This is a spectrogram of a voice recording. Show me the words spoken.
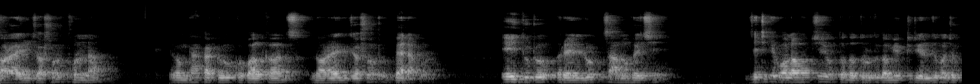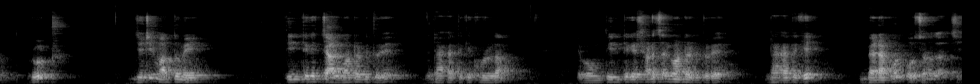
নড়াইল, যশোর, খুলনা এবং ঢাকা টু গোপালগঞ্জ, নড়াইল, যশোর বেনাপুর এই দুটো রেল রুট চালু হয়েছে, যেটিকে বলা হচ্ছে অত্যন্ত দ্রুতগামী একটি রেল যোগাযোগ রুট, যেটির মাধ্যমে তিন থেকে চার ঘণ্টার ভিতরে ঢাকা থেকে খুলনা এবং তিন থেকে সাড়ে চার ঘণ্টার ভিতরে ঢাকা থেকে বেনাপুর পৌঁছানো যাচ্ছে।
